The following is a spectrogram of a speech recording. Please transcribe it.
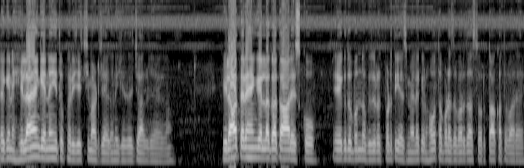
लेकिन हिलाएँगे नहीं तो फिर ये चिमट जाएगा, नीचे से जल जाएगा। हिलाते रहेंगे लगातार इसको। एक दो बंदों की ज़रूरत पड़ती है इसमें, लेकिन होता बड़ा ज़बरदस्त और ताकतवर है।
